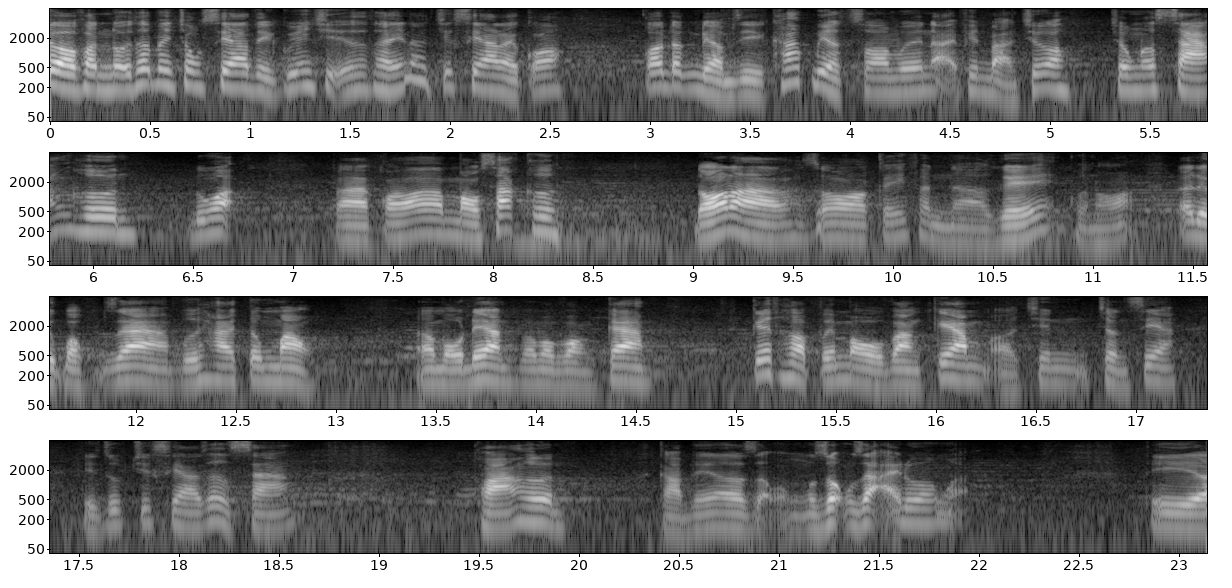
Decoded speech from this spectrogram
vào phần nội thất bên trong xe thì quý anh chị sẽ thấy là chiếc xe này có có đặc điểm gì khác biệt so với lại phiên bản trước không? Trông nó sáng hơn, đúng không ạ? Và có màu sắc hơn. Đó là do cái phần ờ, ghế của nó đã được bọc da với hai tông màu. À, màu đen và màu vàng cam kết hợp với màu vàng kem ở trên trần xe thì giúp chiếc xe rất là sáng thoáng hơn cảm thấy rộng rộng rãi đúng không ạ thì uh,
